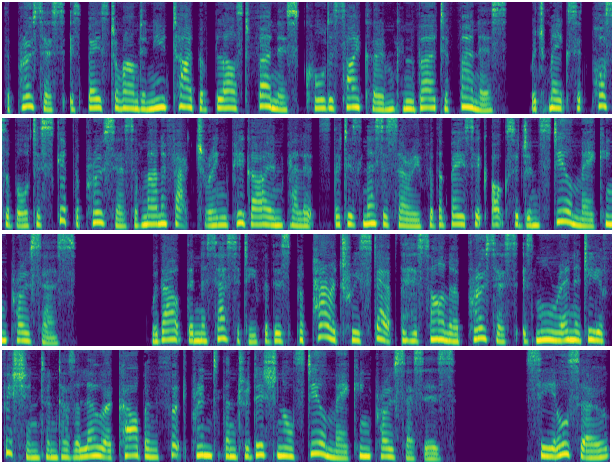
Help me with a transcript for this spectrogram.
The process is based around a new type of blast furnace called a cyclone converter furnace, which makes it possible to skip the process of manufacturing pig iron pellets that is necessary for the basic oxygen steelmaking process. Without the necessity for this preparatory step the HIsarna process is more energy efficient and has a lower carbon footprint than traditional steelmaking processes. See also,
